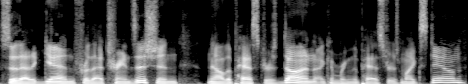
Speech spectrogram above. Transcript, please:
so that again for that transition, now the pastor's done, I can bring the pastor's mics down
